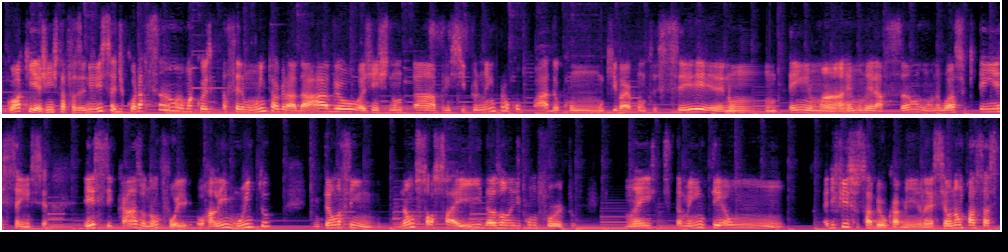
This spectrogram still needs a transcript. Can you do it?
igual aqui, a gente está fazendo isso é de coração, é uma coisa que está sendo muito agradável, a gente não está, a princípio, nem preocupado com o que vai acontecer, não, não, tem uma remuneração, um negócio que tem essência. Esse caso não foi. Eu ralei muito, então, assim, não só sair da zona de conforto, mas também ter um. É difícil saber o caminho, né? Se eu não passasse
